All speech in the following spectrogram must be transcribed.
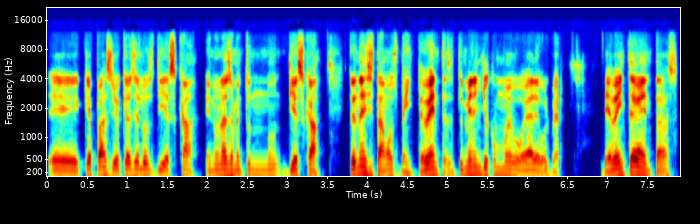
eh, ¿qué pasa? Yo quiero hacer los 10K, en un lanzamiento 10K. Entonces necesitamos 20 ventas. Entonces, miren yo cómo me voy a devolver. De 20 ventas,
